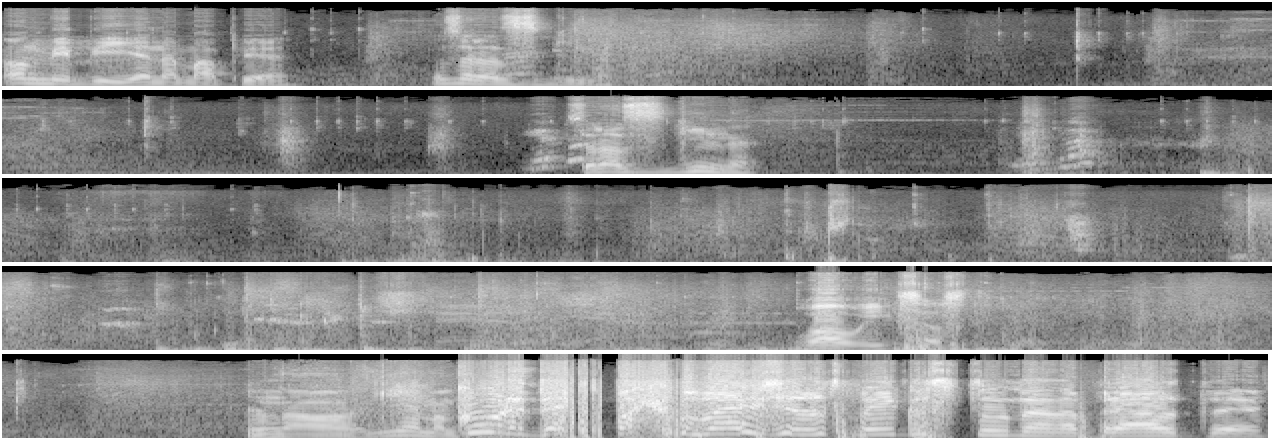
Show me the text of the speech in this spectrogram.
On mnie bije na mapie. No zaraz zginę. Zaraz zginę. Wow, exhaust. No, nie mam... Kurde, pakowałem się do twojego stuna, naprawdę.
